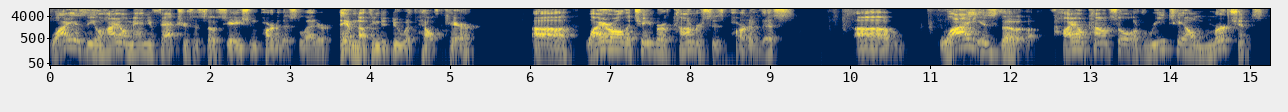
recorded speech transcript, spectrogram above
why is the Ohio Manufacturers Association part of this letter? They have nothing to do with healthcare. Uh, why are all the Chamber of Commerce's part of this? Uh, why is the Ohio Council of Retail Merchants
